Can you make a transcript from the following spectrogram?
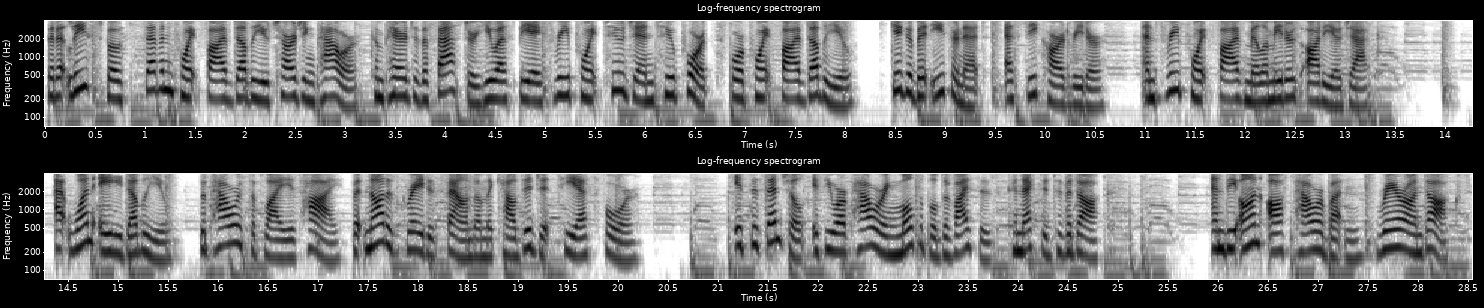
that at least boasts 7.5W charging power compared to the faster USB-A 3.2 Gen 2 ports 4.5W, Gigabit Ethernet, SD card reader, and 3.5mm audio jack. At 180W, the power supply is high but not as great as found on the CalDigit TS4. It's essential if you are powering multiple devices connected to the dock. And the on-off power button, rare on docks,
